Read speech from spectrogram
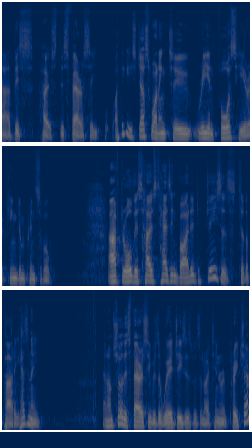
uh, this host, this Pharisee. I think he's just wanting to reinforce here a kingdom principle. After all, this host has invited Jesus to the party, hasn't he? And I'm sure this Pharisee was aware Jesus was an itinerant preacher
